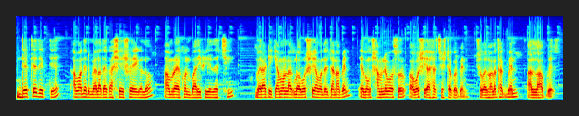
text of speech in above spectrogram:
দেখতে দেখতে আমাদের মেলা দেখা শেষ হয়ে গেল। আমরা এখন বাড়ি ফিরে যাচ্ছি। মেলাটি কেমন লাগল অবশ্যই আমাদের জানাবেন এবং সামনে বছর অবশ্যই আসার চেষ্টা করবেন। সবাই ভালো থাকবেন। আল্লাহ হাফেজ।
